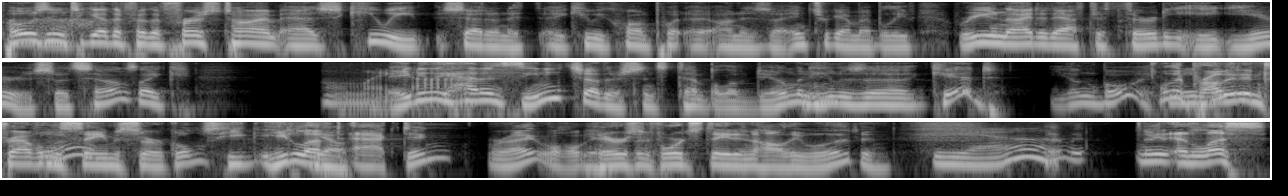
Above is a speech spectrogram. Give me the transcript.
posing together for the first time, as Ke Huy said on a, uh, Ke Huy Quan put uh, on his uh, Instagram, I believe, reunited after 38 years. So it sounds like Oh my maybe they hadn't seen each other since Temple of Doom, and he was a kid, young boy. Well, they Maybe. probably didn't travel the same circles. He he left Yeah. acting, right? Well, Harrison Ford stayed in Hollywood, and Yeah. I mean, I mean, unless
